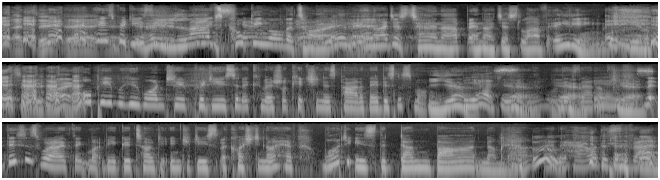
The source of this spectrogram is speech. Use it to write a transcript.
Yeah, that's it. Yeah, Who's yeah. producing? who loves goods? cooking Yeah. all the time, and I just turn up and I just love eating. You know, it, right? Or people who want to produce in a commercial kitchen as part of their business model. Yeah. Yes. Yeah. Well, yeah. there's that option. Yeah. Th- This is where I think might be a good time to introduce a question I have. What is the Dunbar number and how does that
